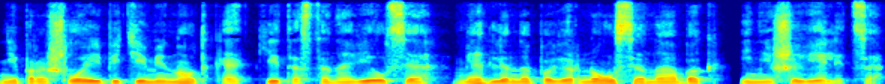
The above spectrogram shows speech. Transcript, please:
Не прошло и пяти минут, как кит остановился, медленно повернулся на бок и не шевелится.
